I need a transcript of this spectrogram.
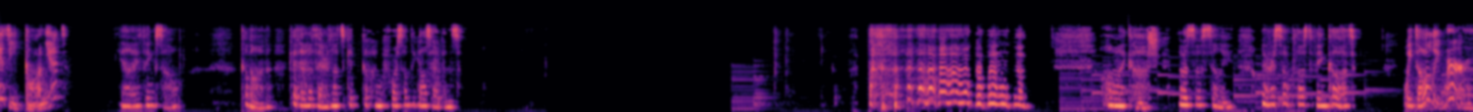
Is he gone yet? Yeah, I think so. Come on, get out of there and let's get going before something else happens. oh my gosh, that was so silly. We were so close to being caught. We totally were.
